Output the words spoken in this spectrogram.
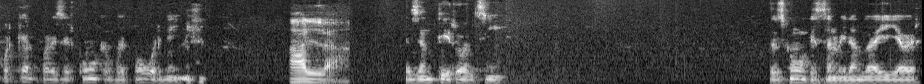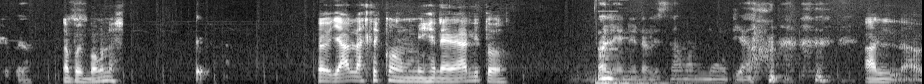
Porque al parecer como que fue Power Gaming. Ala. Ese anti-roll, sí. Entonces como que están mirando ahí a ver qué pedo. No, pues vámonos. Pero ya hablaste con mi general y todo. No, el general estaba muteado. Ala.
